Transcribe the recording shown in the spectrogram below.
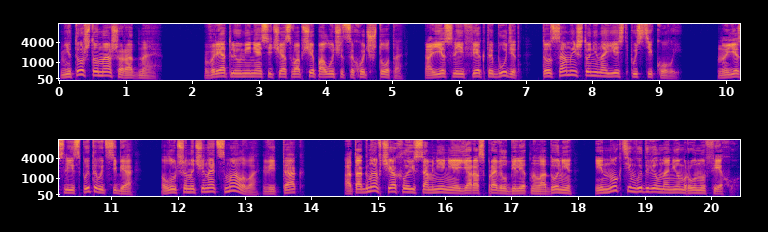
не то что наша родная. Вряд ли у меня сейчас вообще получится хоть что-то, а если эффект и будет, то самый что ни на есть пустяковый. Но если испытывать себя, лучше начинать с малого, ведь так? Отогнав чахлые сомнения, я расправил билет на ладони и ногтем выдавил на нем руну феху.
